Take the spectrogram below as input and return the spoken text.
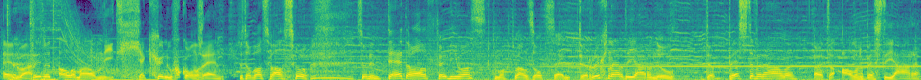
En waarin het allemaal niet gek genoeg kon zijn. Dus dat was wel zo- zo'n tijd dat wel funny was. Het mocht wel zot zijn. Terug naar de jaren nul. De beste verhalen uit de allerbeste jaren.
